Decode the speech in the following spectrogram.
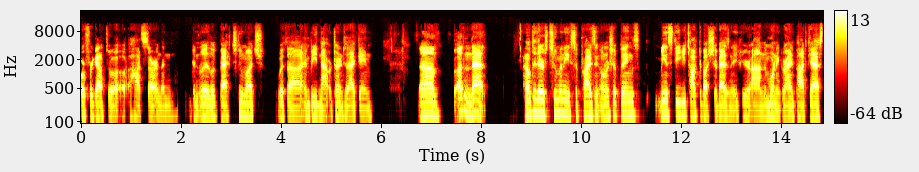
Horford got off to a, a hot start and then didn't really look back too much with uh, Embiid not returning to that game. Um, but other than that, I don't think there's too many surprising ownership things. Me and Stevie talked about Shabazz Napier on the Morning Grind podcast,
